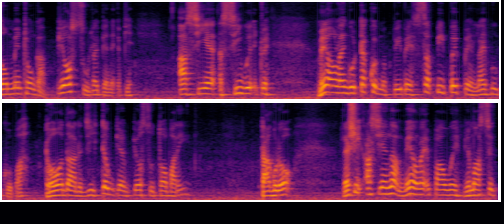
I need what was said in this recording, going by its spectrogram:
ဇော်မင်းထွန်းကပြောဆိုလိုက်ပြန်တဲ့အပြင်အာဆီယံအစည်းအဝေးအတွင်းမဲအွန်လိုင်းကိုတက်ခွင့်မပေးဘဲစက်ပြီးပိတ်ပင်လိုက်မှုကိုပါဒေါ်သာတကြီးတုံ့ပြန်ပြောဆိုတော့ပါတယ်ဒါကိုတော့လက်ရှိအာဆီယံကမဲအွန်လိုင်းအပါအဝင်မြန်မာစစ်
